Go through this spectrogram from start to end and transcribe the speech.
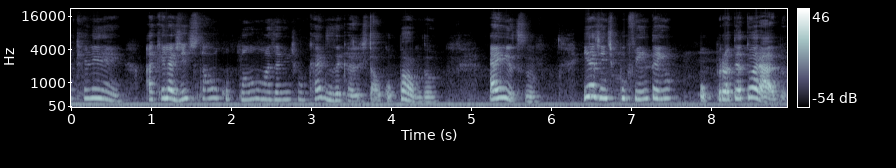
Aquele, aquele a gente está ocupando, mas a gente não quer dizer que a gente está ocupando. É isso. E a gente, por fim, tem o protetorado,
